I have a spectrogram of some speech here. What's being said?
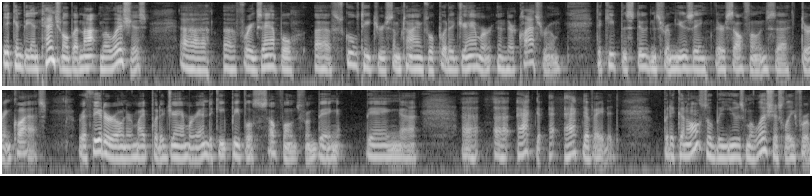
it can be intentional but not malicious. Uh, uh, for example, uh, school teachers sometimes will put a jammer in their classroom to keep the students from using their cell phones uh, during class. Or a theater owner might put a jammer in to keep people's cell phones from being being uh, acti- activated. But it can also be used maliciously. For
